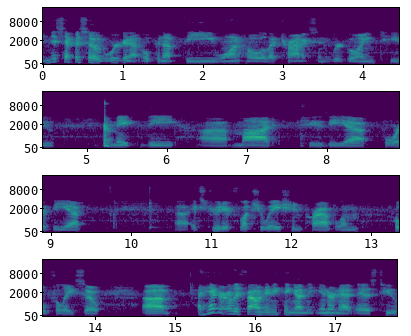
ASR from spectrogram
In this episode, we're going to open up the Wanhao Electronics and we're going to make the uh, mod to the uh, for the uh, uh extruded fluctuation problem, hopefully. So, um, I haven't really found anything on the internet as to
